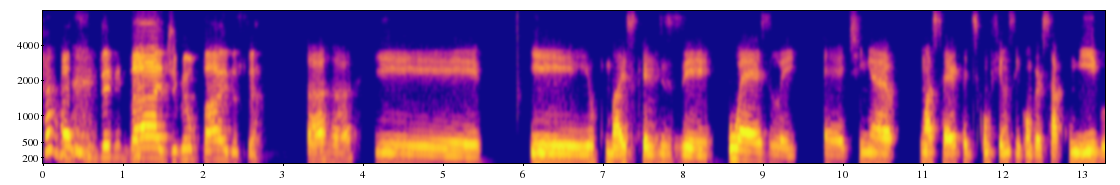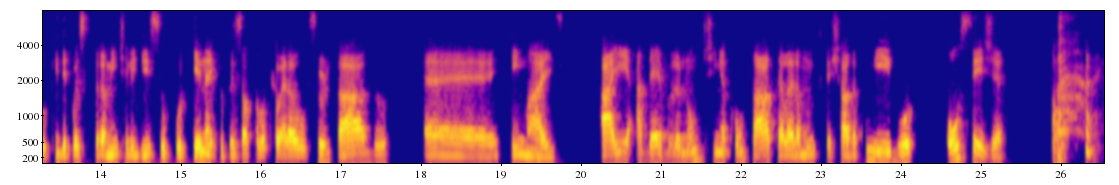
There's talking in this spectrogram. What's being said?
É verdade, meu pai do céu. Aham, uhum. e, e o que mais quer dizer? O Wesley é, tinha uma certa desconfiança em conversar comigo, que depois futuramente ele disse o porquê, né? Que o pessoal falou que eu era o surtado. É, quem mais? Aí a Débora não tinha contato, ela era muito fechada comigo. Ou seja,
